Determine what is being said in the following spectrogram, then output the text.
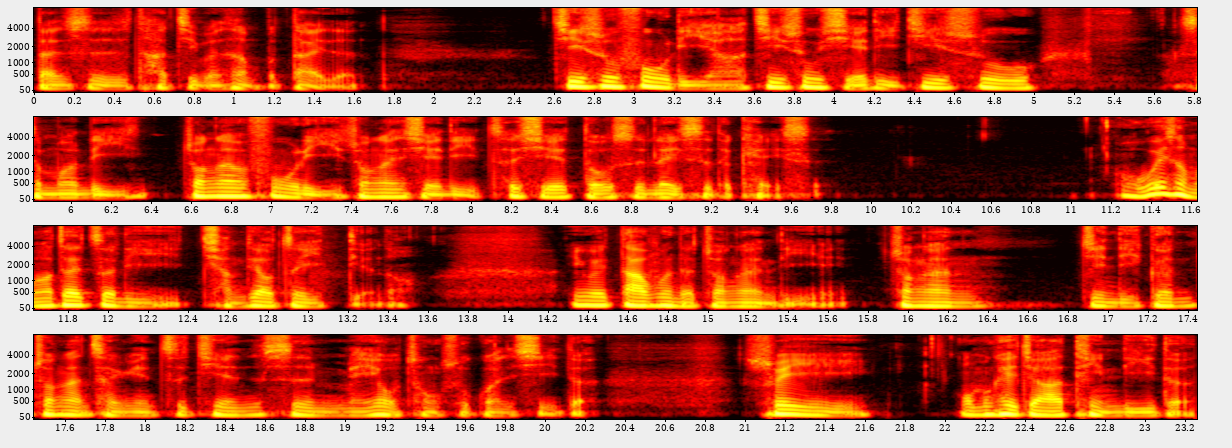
但是他基本上不带人。技术副理啊，技术协理，技术什么理，专案副理、专案协理，这些都是类似的 case。我为什么要在这里强调这一点呢？因为大部分的专案里，专案经理跟专案成员之间是没有从属关系的，所以我们可以叫他挺 leader，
